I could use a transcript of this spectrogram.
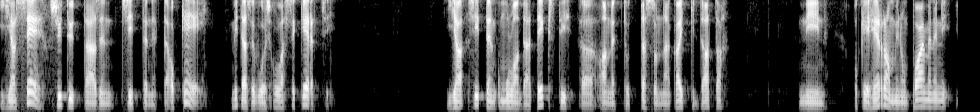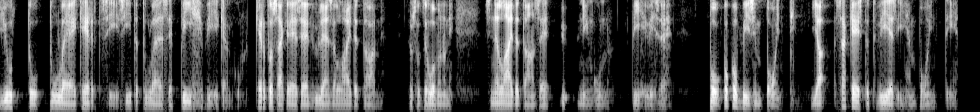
Ja se sytyttää sen sitten, että okei, mitä se voisi olla se kertsi. Ja sitten kun mulla on tämä teksti äh, annettu, tässä on nämä kaikki data, niin okei, Herra on minun paimeneni, juttu tulee kertsiin, siitä tulee se pihvi ikään kuin. Kertosäkeeseen yleensä laitetaan jos olette huomannut, niin sinne laitetaan se niin kuin pihvi, se koko biisin pointti. Ja säkeistöt vie siihen pointtiin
